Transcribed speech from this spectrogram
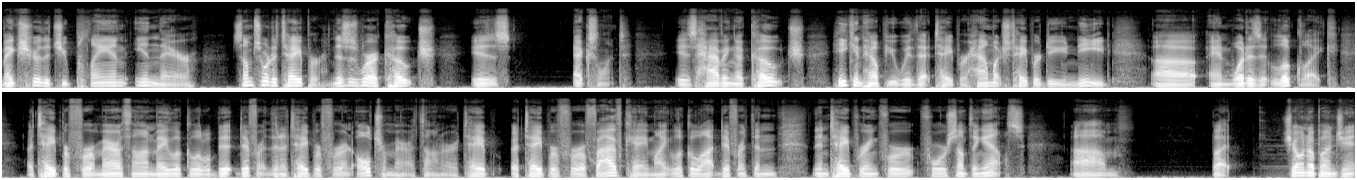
make sure that you plan in there some sort of taper. This is where a coach is excellent, is having a coach. He can help you with that taper. How much taper do you need, uh, and what does it look like? A taper for a marathon may look a little bit different than a taper for an ultra marathon or a tape a taper for a 5k might look a lot different than than tapering for for something else. Um, but showing up un-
